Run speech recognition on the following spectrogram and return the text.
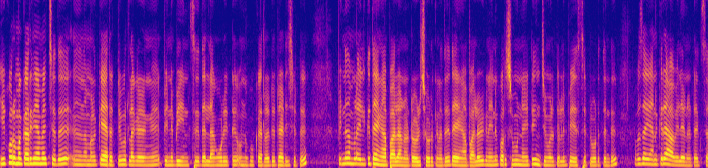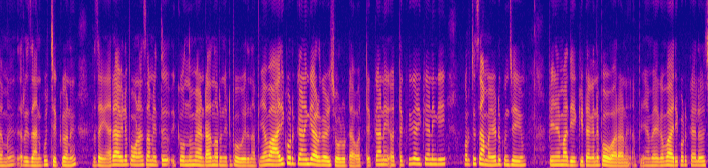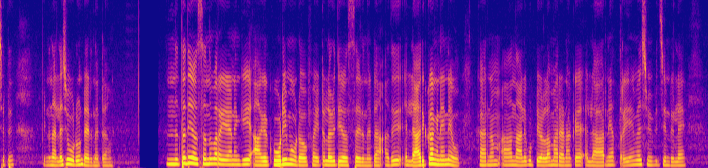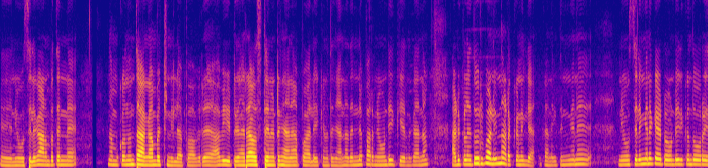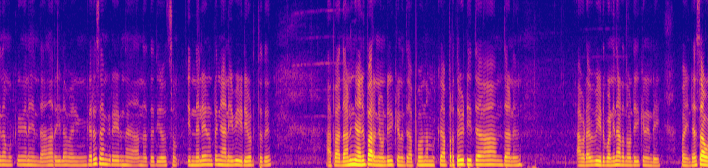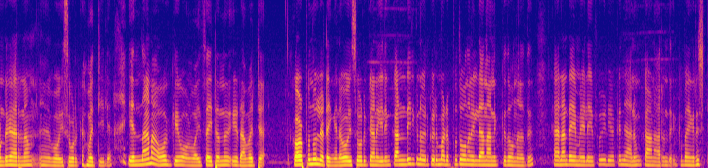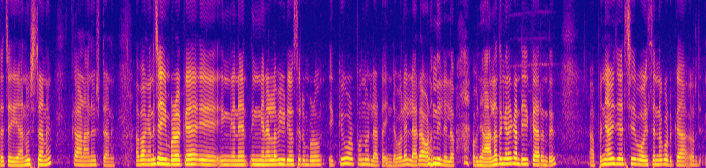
ഈ കുറുമക്കറി ഞാൻ വെച്ചത് നമ്മൾ ക്യാരറ്റ് ഉരുളക്കിഴങ്ങ് പിന്നെ ബീൻസ് ഇതെല്ലാം കൂടിയിട്ട് ഒന്ന് കുക്കറിലിട്ടിട്ട് അടിച്ചിട്ട് പിന്നെ നമ്മൾ അതിലേക്ക് തേങ്ങാപ്പാലാണ് കേട്ടോ ഒഴിച്ചു കൊടുക്കുന്നത് തേങ്ങാപ്പാൽ ഒഴിക്കുന്നതിന് കുറച്ച് മുന്നായിട്ട് ഇഞ്ചും വെളുത്തുള്ളിയും പേസ്റ്റ് ഇട്ട് കൊടുത്തിട്ടുണ്ട്. അപ്പോൾ സയ്യാനക്ക് രാവിലെയാണ് കേട്ടോ എക്സാം റിസാനക്ക് ഉച്ചയ്ക്കാണ് അപ്പോൾ സയ്യാൻ രാവിലെ പോണ സമയത്ത് ഒന്നും വേണ്ടാന്ന് പറഞ്ഞിട്ട് പോകുമായിരുന്നു അപ്പോൾ ഞാൻ വാരി കൊടുക്കുകയാണെങ്കിൽ ആൾ കഴിച്ചോളൂ കേട്ടോ ഒറ്റക്കാണ് ഒറ്റയ്ക്ക് കഴിക്കുകയാണെങ്കിൽ കുറച്ച് സമയം എടുക്കും ചെയ്യും. പിന്നെ മതിയാക്കിയിട്ട് അങ്ങനെ പോവാറാണ്. അപ്പോൾ ഞാൻ വേഗം വാരി കൊടുക്കാമല്ലോ വെച്ചിട്ട് പിന്നെ നല്ല ചൂടും ഉണ്ടായിരുന്നു കേട്ടോ ഇന്നത്തെ ദിവസം എന്ന് പറയുകയാണെങ്കിൽ ആകെ കൂടി മൂഡ് ഓഫ് ആയിട്ടുള്ള ഒരു ദിവസമായിരുന്നു കേട്ടോ. അത് എല്ലാവർക്കും അങ്ങനെ തന്നെയാവും കാരണം ആ നാല് കുട്ടികളുടെ മരണമൊക്കെ എല്ലാവരെയും അത്രയും വിഷമിപ്പിച്ചിട്ടുണ്ട് അല്ലേ? ന്യൂസിൽ കാണുമ്പോൾ തന്നെ നമുക്കൊന്നും താങ്ങാൻ പറ്റുന്നില്ല. അപ്പോൾ അവരെ ആ വീട്ടുകാരുടെ അവസ്ഥയായിട്ട് ഞാൻ അപ്പോൾ ആലോചിക്കണത്. ഞാൻ അതന്നെ പറഞ്ഞുകൊണ്ടിരിക്കുകയായിരുന്നു. കാരണം അടുക്കളയത്ത് ഒരു പണിയും നടക്കണില്ല. കാരണം ഇതിങ്ങനെ ന്യൂസിലിങ്ങനെ കേട്ടുകൊണ്ടിരിക്കും തോറേ നമുക്ക് ഇങ്ങനെ എന്താണെന്നറിയില്ല ഭയങ്കര സങ്കടമായിരുന്നു അന്നത്തെ ദിവസം. ഇന്നലെ എന്നിട്ട് ഞാൻ ഈ വീഡിയോ എടുത്തത്. അപ്പോൾ അതാണ് ഞാൻ പറഞ്ഞുകൊണ്ടിരിക്കുന്നത് അപ്പോൾ നമുക്ക് അപ്പുറത്തെ വീട്ടിലത്തെ ആ എന്താണ് അവിടെ വീട് പണി നടന്നുകൊണ്ടിരിക്കുന്നുണ്ടേ അപ്പോൾ അതിന്റെ സൗണ്ട് കാരണം വോയിസ് കൊടുക്കാൻ പറ്റിയില്ല. എന്നാണ് ഓക്കെ വോയിസ് ആയിട്ടൊന്ന് ഇടാൻ പറ്റുക. കുഴപ്പമൊന്നുമില്ല കേട്ടോ ഇങ്ങനെ വോയിസ് കൊടുക്കുകയാണെങ്കിലും കണ്ടിരിക്കുന്നവർക്ക് ഒരു മടുപ്പ് തോന്നണില്ല എന്നാണ് എനിക്ക് തോന്നുന്നത് കാരണം ഡേ മൈ ലൈഫ് വീഡിയോ ഒക്കെ ഞാനും കാണാറുണ്ട്. എനിക്ക് ഭയങ്കര ഇഷ്ടമാണ് ചെയ്യാനും ഇഷ്ടമാണ് കാണാനും ഇഷ്ടമാണ് അപ്പോൾ അങ്ങനെ ചെയ്യുമ്പോഴൊക്കെ ഇങ്ങനെ ഇങ്ങനെയുള്ള വീഡിയോസ് ഇടുമ്പോഴും എനിക്ക് കുഴപ്പമൊന്നുമില്ല കേട്ടോ എന്റെ പോലെ എല്ലാവരും ആവണമെന്നില്ലല്ലോ. അപ്പോൾ ഞാനതിങ്ങനെ കണ്ടിരിക്കാറുണ്ട്. അപ്പം ഞാൻ വിചാരിച്ച് വോയിസ് തന്നെ കൊടുക്കുക.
